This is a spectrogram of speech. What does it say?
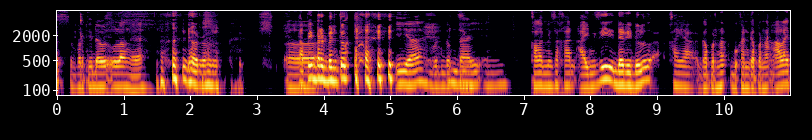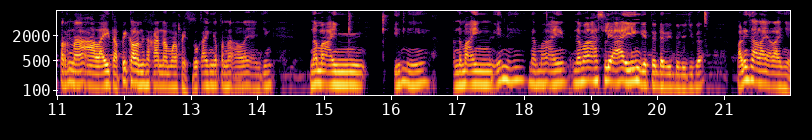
Seperti daur ulang ya. Dorong Eh, tapi berbentuk tai. iya bentuk tai kalau misalkan aing sih dari dulu kayak gak pernah bukan gak pernah alay pernah alay tapi kalau misalkan nama Facebook aing gak pernah alay anjing. Nama aing ini nama aing ini nama aing nama asli aing gitu dari dulu juga. Paling salah alaynya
